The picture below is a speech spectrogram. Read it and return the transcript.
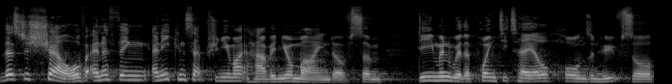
let's just shelve anything any conception you might have in your mind of some demon with a pointy tail, horns and hoofs, or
